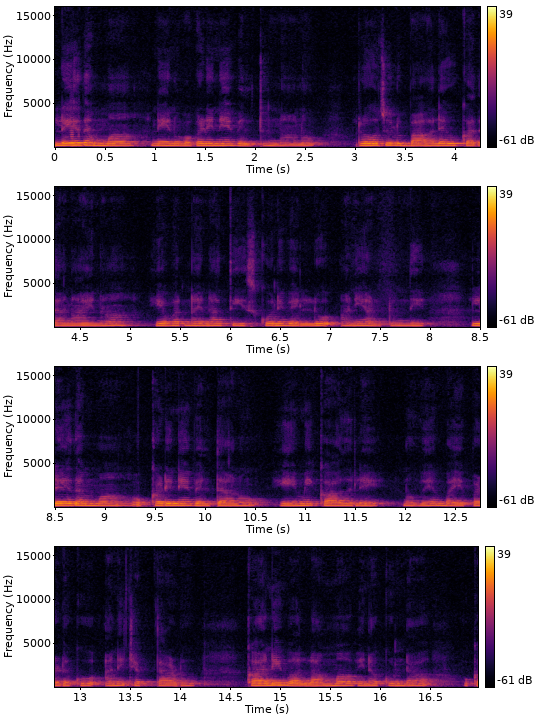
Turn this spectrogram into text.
లేదమ్మా నేను ఒకడినే వెళ్తున్నాను. రోజులు బాగలేవు కదా నాయనా ఎవరినైనా తీసుకొని వెళ్ళు అని అంటుంది. లేదమ్మా ఒక్కడినే వెళ్తాను. ఏమీ కాదులే నువ్వేం భయపడకు అని చెప్తాడు. కానీ వాళ్ళ అమ్మ వినకుండా ఒక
